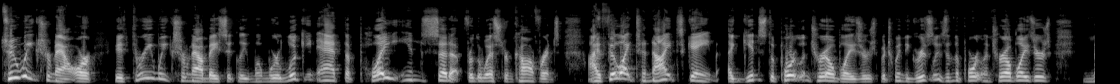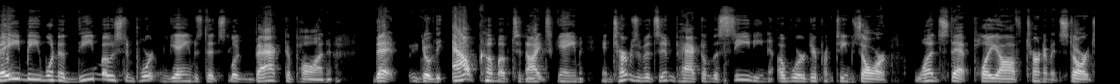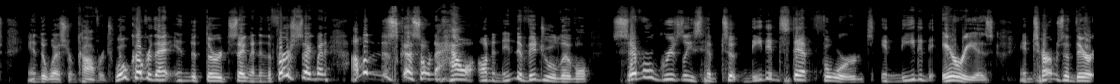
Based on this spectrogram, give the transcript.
two weeks from now, or three weeks from now, basically, when we're looking at the play in setup for the Western Conference, I feel like tonight's game against the Portland Trailblazers, between the Grizzlies and the Portland Trailblazers, may be one of the most important games that's looked back upon that you know the outcome of tonight's game in terms of its impact on the seeding of where different teams are once that playoff tournament starts in the Western Conference. We'll cover that in the third segment. In the first segment, I'm going to discuss on how on an individual level several Grizzlies have took needed step forwards in needed areas in terms of their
